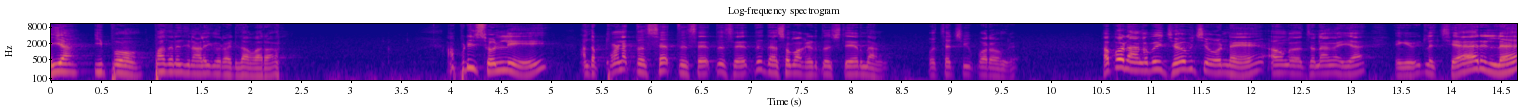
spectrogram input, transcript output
ஐயா இப்போ பதினஞ்சு நாளைக்கு ஒரு வாட்டி தான் வரான். அப்படி சொல்லி அந்த பணத்தை சேர்த்து சேர்த்து சேர்த்து தசமாக எடுத்து வச்சுட்டே இருந்தாங்க. ஒரு சர்ச்சுக்கு போகிறவங்க அப்போ நாங்கள் போய் ஜெபிச்ச உடனே அவங்க சொன்னாங்க ஐயா எங்கள் வீட்டில் சேர் இல்லை.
